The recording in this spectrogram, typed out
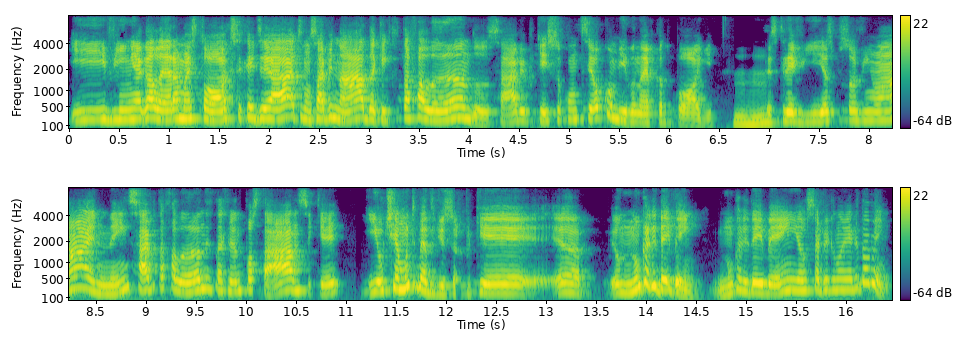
e vinha a galera mais tóxica e dizer, ah, tu não sabe nada, o que, que tu tá falando, sabe? Porque isso aconteceu comigo na época do blog. Uhum. Eu escrevi e as pessoas vinham, ah, nem sabe o que tá falando, e tá querendo postar, não sei o quê. E eu tinha muito medo disso, porque eu, eu nunca lidei bem. Nunca lidei bem e eu sabia que não ia lidar bem.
